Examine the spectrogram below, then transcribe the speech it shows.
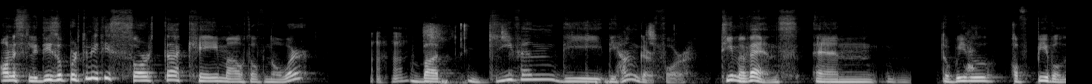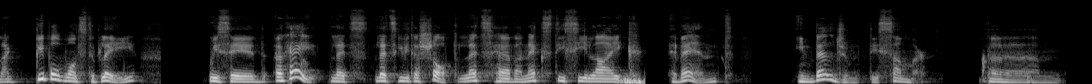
honestly, these opportunities sorta came out of nowhere Mhm. but given the the hunger for team events and the will of people like people wants to play we said okay let's let's give it a shot. Let's have an xtc like event in belgium this summer. Um,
